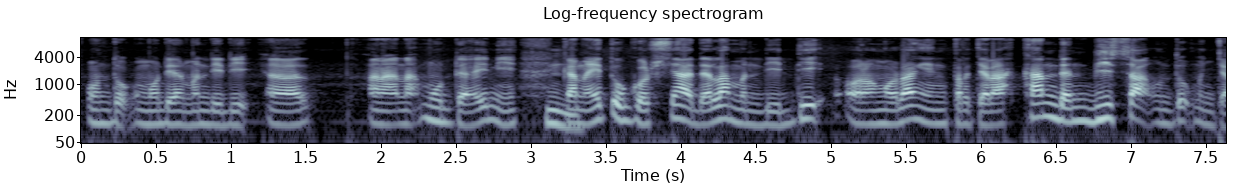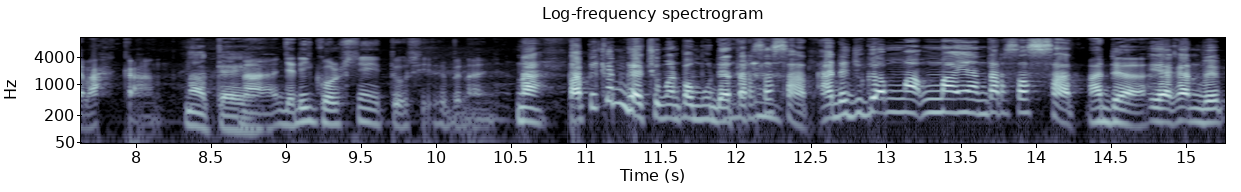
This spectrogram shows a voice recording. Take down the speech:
untuk kemudian mendidik eh, anak-anak muda ini. Hmm. Karena itu goalsnya adalah mendidik orang-orang yang tercerahkan dan bisa untuk mencerahkan. Oke. Nah, jadi goalsnya itu sih sebenarnya. Nah, tapi kan nggak cuma pemuda tersesat, ada juga emak-emak yang tersesat. Ada. Ya kan, Beb?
